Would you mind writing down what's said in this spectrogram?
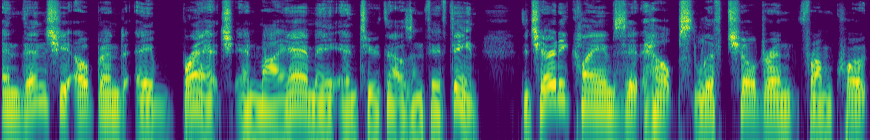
and then she opened a branch in Miami in 2015. The charity claims it helps lift children from, quote,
